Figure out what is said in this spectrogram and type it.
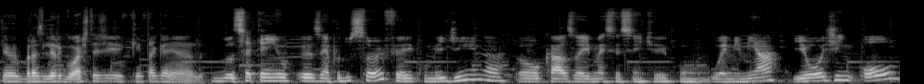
Que o brasileiro gosta de quem tá ganhando. Você tem o exemplo do surf aí com Medina, o caso aí mais recente aí com o MMA, e hoje, ou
